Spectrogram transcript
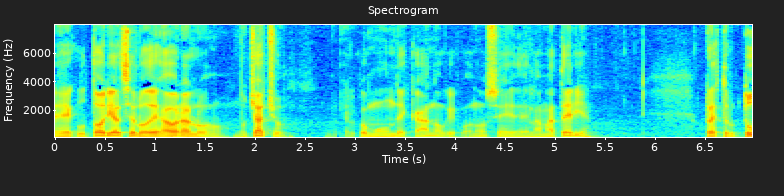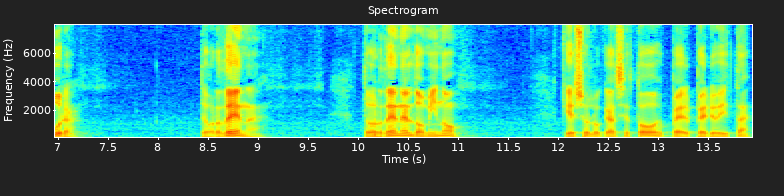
ejecutorial se lo deja ahora a los muchachos, él como un decano que conoce de la materia, reestructura te ordena, te ordena el dominó, que eso es lo que hace todo periodista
